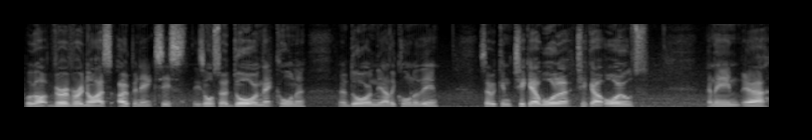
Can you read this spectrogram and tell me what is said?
we've got very, very nice open access. There's also a door in that corner and a door in the other corner there. So we can check our water, check our oils, and then our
